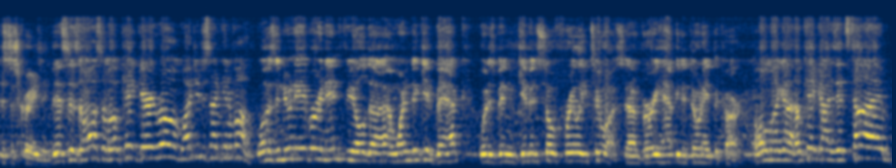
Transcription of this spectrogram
This is crazy. This is awesome. Okay, Gary Rome, why'd you decide to get involved? Well, as a new neighbor in Enfield, uh, I wanted to give back what has been given so freely to us, and I'm very happy to donate the car. Oh my God. Okay, guys, it's time.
